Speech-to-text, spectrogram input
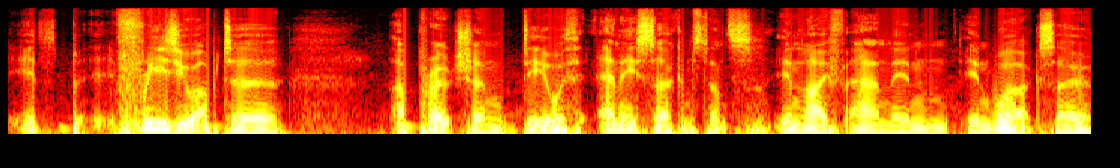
it, it frees you up to approach and deal with any circumstance in life and in, in work. So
